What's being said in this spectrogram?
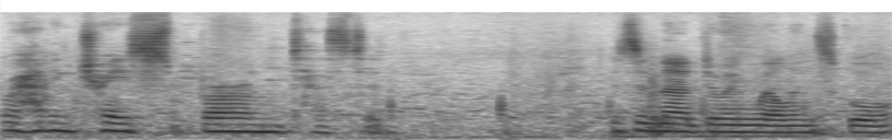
We're having Trey's sperm tested. Isn't that doing well in school?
